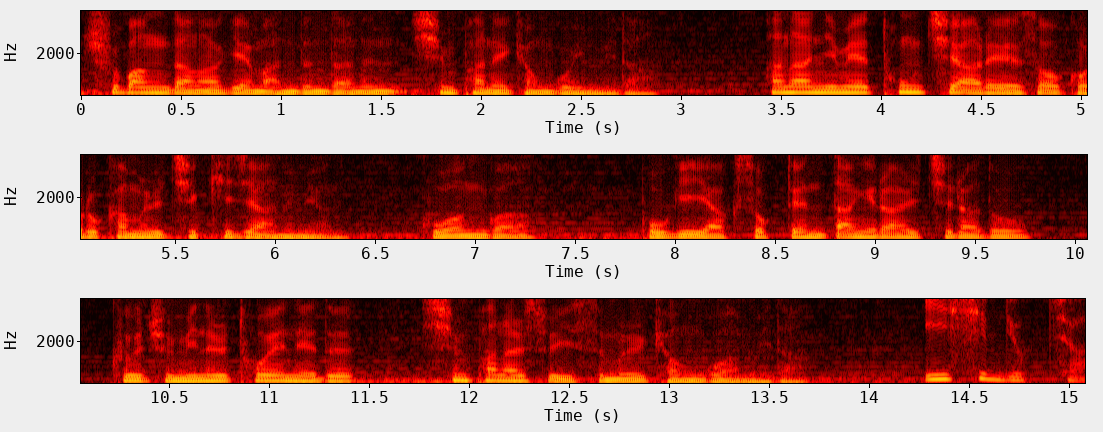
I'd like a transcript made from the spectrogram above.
추방당하게 만든다는 심판의 경고입니다. 하나님의 통치 아래에서 거룩함을 지키지 않으면 구원과 복이 약속된 땅이라 할지라도 그 주민을 토해내듯 심판할 수 있음을 경고합니다. 26절.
